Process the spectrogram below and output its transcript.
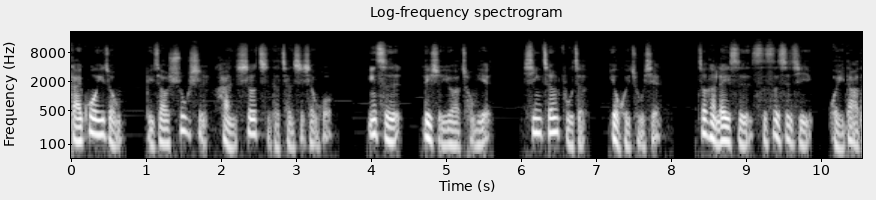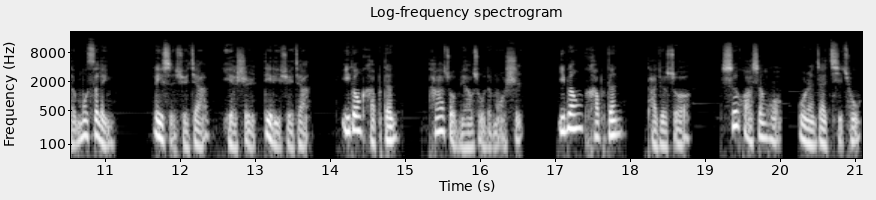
改过一种比较舒适和奢侈的城市生活。因此，历史又要重演，新征服者。又会出现，这很类似十四世纪伟大的穆斯林历史学家，也是地理学家伊东·哈布登他所描述的模式。伊东·哈布登他就说，奢华生活固然在起初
